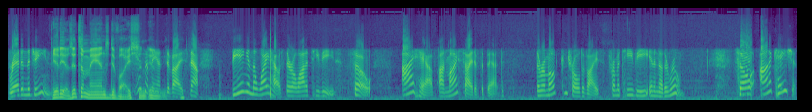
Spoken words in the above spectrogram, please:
bred in the genes. It is. It's a man's device. It is a man's device. Now, being in the White House, there are a lot of TVs. So, I have on my side of the bed the remote control device from a TV in another room. So, on occasion,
